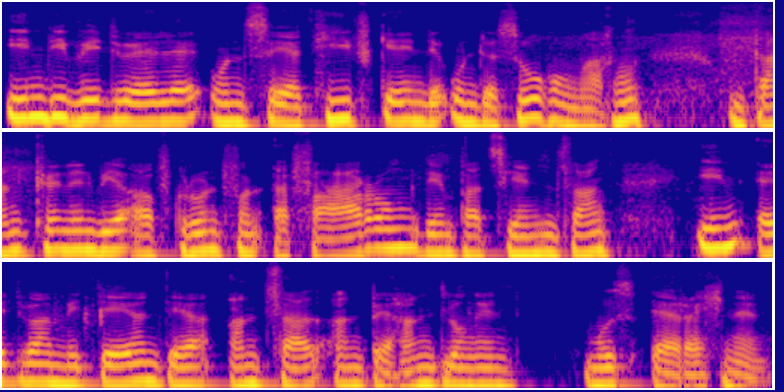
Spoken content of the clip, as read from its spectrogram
individuelle und sehr tiefgehende Untersuchung machen. Und dann können wir aufgrund von Erfahrung dem Patienten sagen, in etwa mit der und der Anzahl an Behandlungen muss er rechnen.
